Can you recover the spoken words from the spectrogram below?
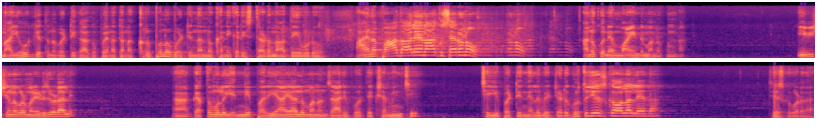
నా యోగ్యతను బట్టి కాకపోయినా తన కృపను బట్టి నన్ను కనికరిస్తాడు నా దేవుడు. ఆయన పాదాలే నాకు శరణం. అనుకునే మైండ్ మనకుండా ఈ విషయంలో కూడా మనం ఎడు చూడాలి? గతంలో ఎన్ని పర్యాయాలు మనం జారిపోతే క్షమించి చెయ్యి పట్టి నిలబెట్టాడు. గుర్తు చేసుకోవాలా లేదా? చేసుకోకూడదా?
